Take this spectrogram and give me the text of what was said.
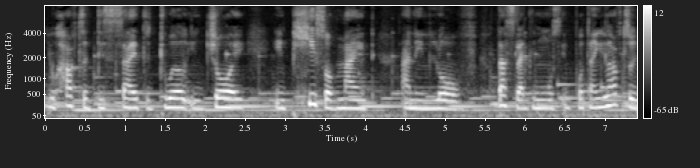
You have to decide to dwell in joy, in peace of mind, and in love. That's like the most important. You have to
